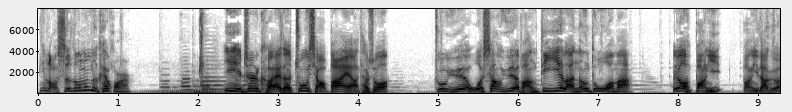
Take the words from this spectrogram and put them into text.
你老师都能乐开花。”一只可爱的猪小八呀，他说：“朱宇，我上月榜第一了，能读我吗？”哎呦，榜一，榜一大哥。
